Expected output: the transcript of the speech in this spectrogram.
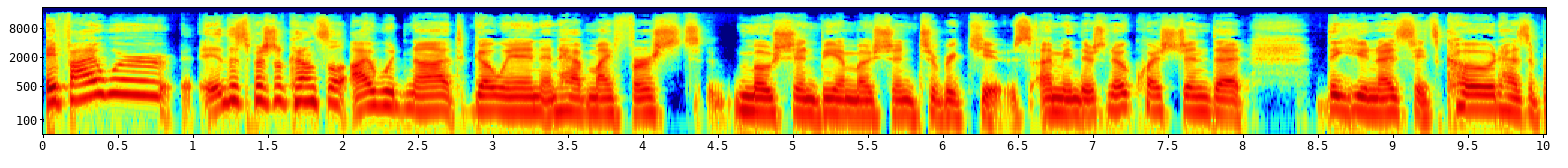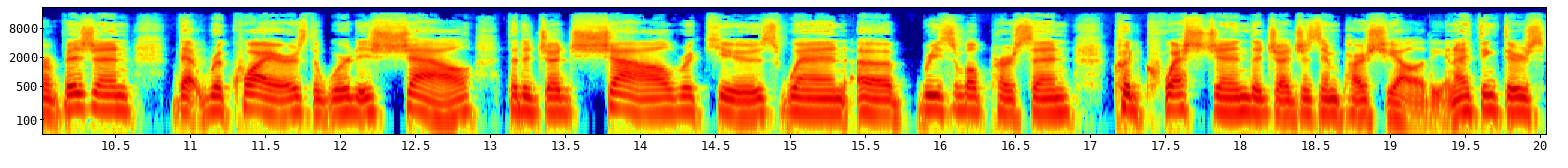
If I were eh, the special counsel, I would not go in and have my first motion be a motion to recuse. I mean, there's no question that the United States Code has a provision that requires, the word is shall, that a judge shall recuse when a reasonable person could question the judge's impartiality. And I think there's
